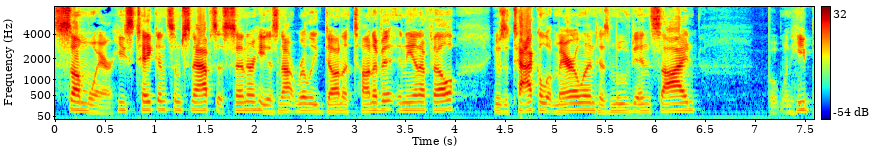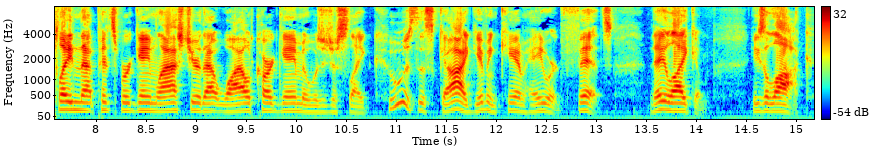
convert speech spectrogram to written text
somewhere. He's taken some snaps at center. He has not really done a ton of it in the NFL. He was a tackle at Maryland, has moved inside. But when he played in that Pittsburgh game last year, that wild card game, it was just like, who is this guy giving Cam Heyward fits? They like him. He's a lock.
